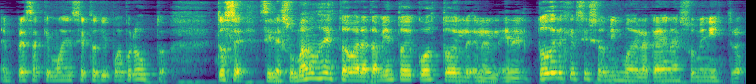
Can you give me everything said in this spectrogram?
empresas que mueven cierto tipo de productos. Entonces si le sumamos esto abaratamiento de costo en, todo el ejercicio mismo de la cadena de suministro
